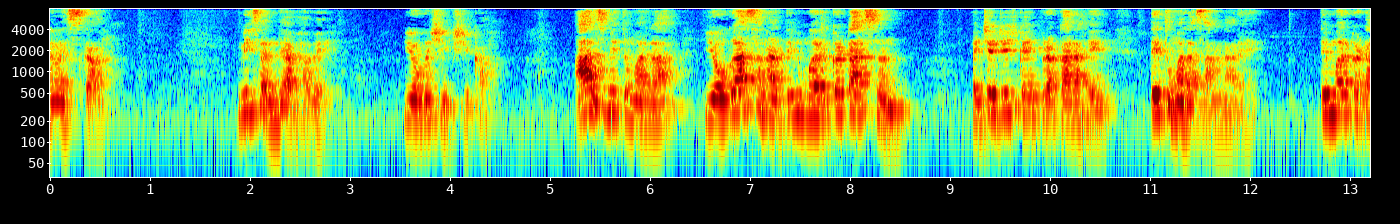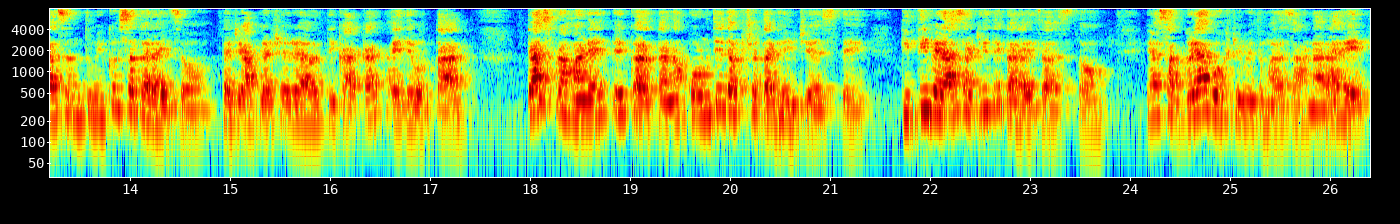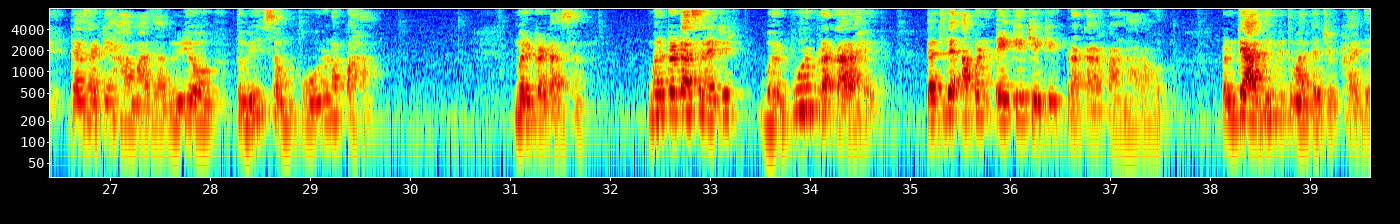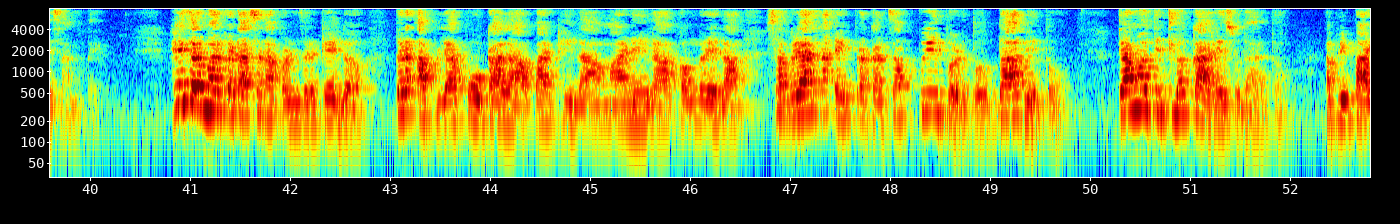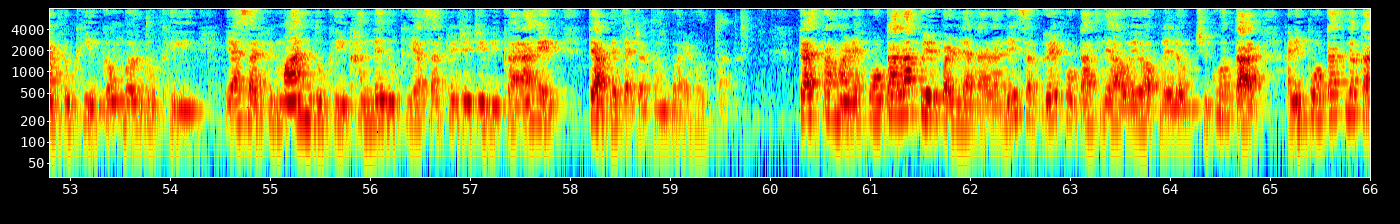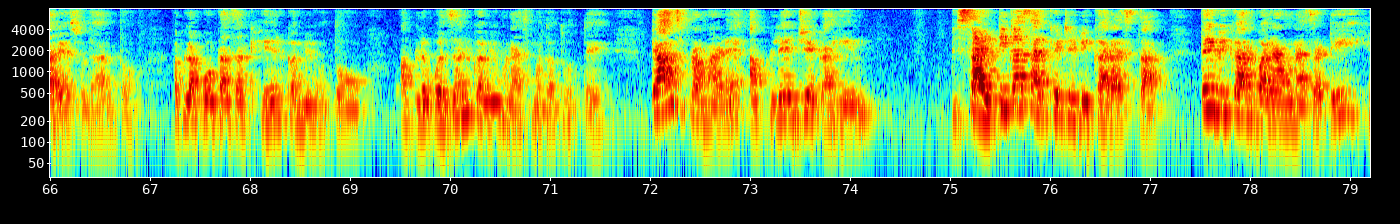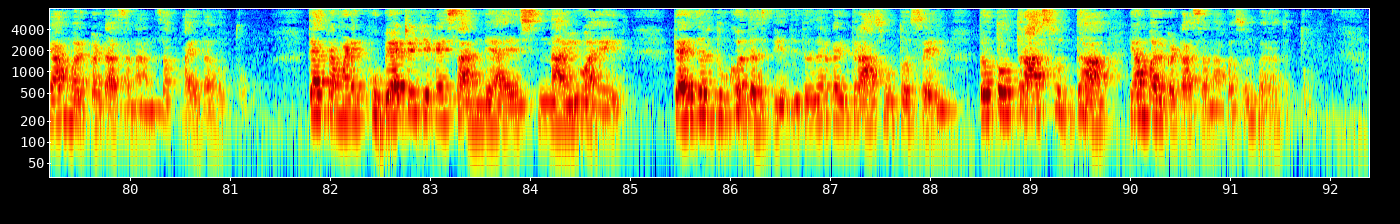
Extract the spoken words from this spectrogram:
नमस्कार. मी संध्या भावे योग शिक्षिका. आज मी तुम्हाला योगासनातील मर्कटासन याचे जे काही प्रकार आहेत ते तुम्हाला सांगणार आहे. ते मर्कटासन तुम्ही कसं करायचं त्याचे आपल्या शरीरावरती काय काय फायदे होतात? त्याचप्रमाणे ते करताना कोणती दक्षता घ्यायची असते? किती वेळासाठी ते करायचं असतं? या सगळ्या गोष्टी मी तुम्हाला सांगणार आहे. त्यासाठी हा माझा व्हिडिओ तुम्ही संपूर्ण पहा. मर्कटासन. मर्कटासनाचे भरपूर प्रकार आहेत. त्यातले आपण एक एक एक एक प्रकार पाहणार आहोत. पण त्याआधी मी तुम्हाला त्याचे फायदे सांगते. हे जर मर्कटासन आपण जर केलं तर आपल्या पोटाला पाठीला मानेला कमरेला सगळ्यांना एक प्रकारचा पीळ पडतो दाब येतो. त्यामुळे तिथलं कार्य सुधारतं. आपली पाठदुखी कंबरदुखी यासारखी मानदुखी खांदेदुखी यासारखे जे जे विकार आहेत ते आपले त्याच्यातून बरे होतात. त्याचप्रमाणे पोटाला पीळ पडल्या कारणाने सगळे पोटातले अवयव आपले लवचिक होतात आणि पोटातलं कार्य सुधारतं. आपला पोटाचा घेर कमी होतो आपलं वजन कमी होण्यास मदत होते. त्याचप्रमाणे आपले जे काही सायटिका सारखे जे विकार असतात ते विकार बऱ्या होण्यासाठी ह्या मर्कटासनांचा फायदा होतो. त्याचप्रमाणे खुब्याचे जे काही सांधे आहेत स्नायू आहेत त्या जर दुखत असतील तिथं जर काही त्रास होत असेल तर तो त्रास सुद्धा या मर्कटासनापासून बरा होतो.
